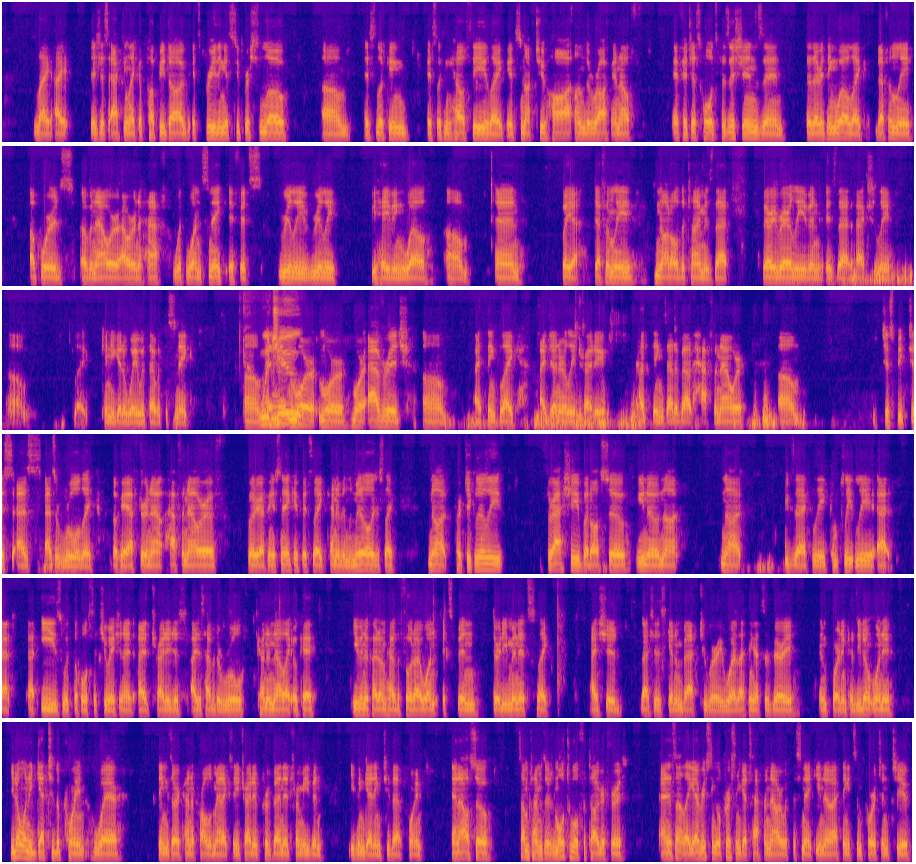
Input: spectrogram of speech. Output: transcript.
like I it's just acting like a puppy dog. Its breathing is super slow. Um, it's looking it's looking healthy. Like it's not too hot on the rock, and if it just holds positions and does everything well, like definitely upwards of an hour, hour and a half with one snake if it's really, really behaving well. Um, and but yeah, definitely not all the time is that very rarely even is that actually um, like can you get away with that with the snake um, Would you more more more average? Um, I think like I generally try to cut things at about half an hour, um, just be just as as a rule. Like okay, after an hour, half an hour of photographing a snake, if it's like kind of in the middle, just like not particularly thrashy, but also you know not not exactly completely at at at ease with the whole situation. I, I try to just I just have it a rule kind of now like okay, even if I don't have the photo I want, it's been 30 minutes. Like I should I should just get him back to where he was. I think that's a very important because you don't want to you don't want to get to the point where things are kind of problematic. So you try to prevent it from even even getting to that point. And also sometimes there's multiple photographers and it's not like every single person gets half an hour with the snake. You know, I think it's important to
